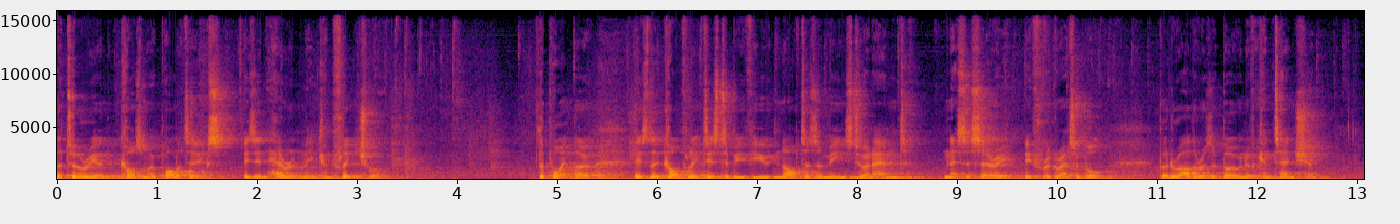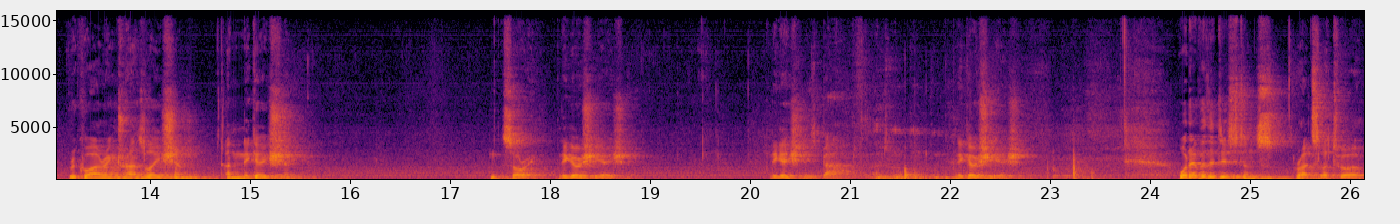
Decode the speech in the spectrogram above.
Latourian cosmopolitics is inherently conflictual. The point, though, is that conflict is to be viewed not as a means to an end, necessary if regrettable, but rather as a bone of contention, requiring translation and negation. Sorry, negotiation. Negation is bad. Negotiation. Whatever the distance, writes Latour,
